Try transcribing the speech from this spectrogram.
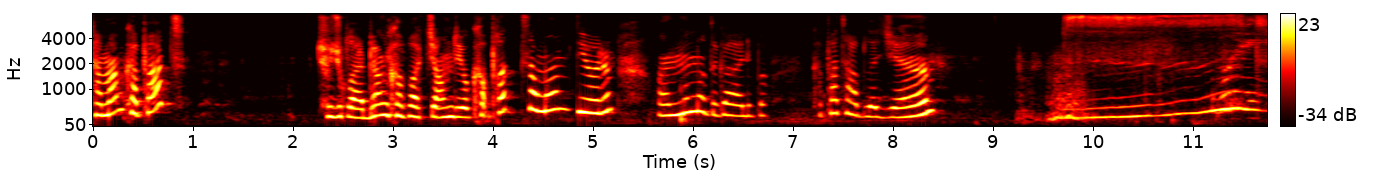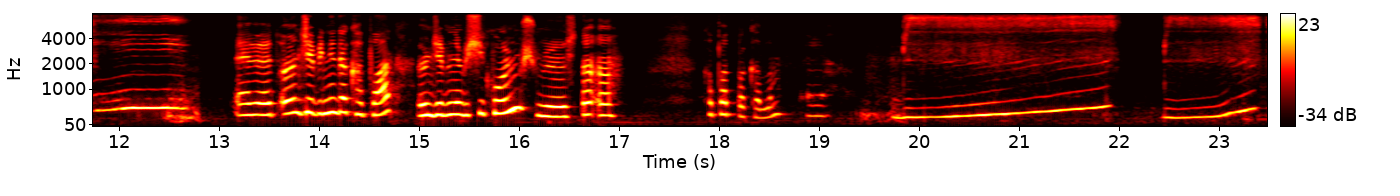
Tamam kapat. Çocuklar ben kapatacağım diyor. Kapat tamam diyorum. Anlamadı galiba. Kapat ablacığım. Evet ön cebini de kapat. Ön cebine bir şey koymuş muyuz? Aa. Kapat bakalım. Bzzz. Bzzz.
